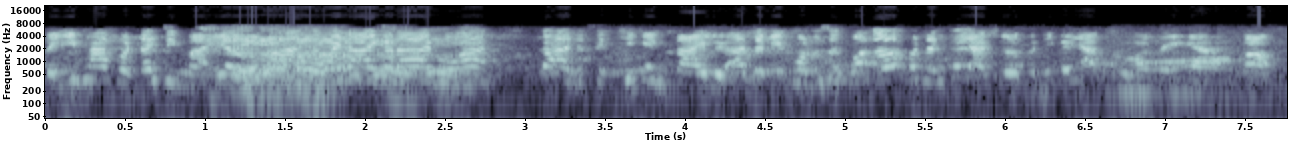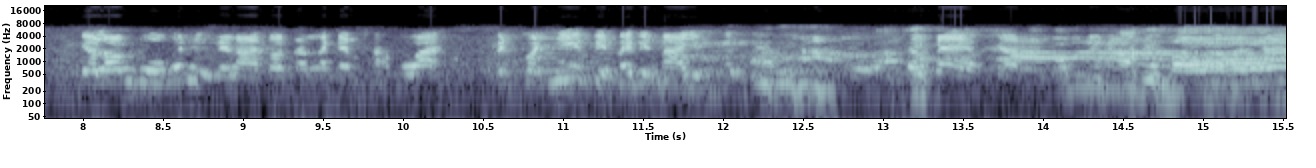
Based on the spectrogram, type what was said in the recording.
จะยี่ห้าคนได้จริงไหมอะไรก็อาจจะไม่ได้ก็ได้ เพราะว่าก็อาจจะติดที่เกรงใจ หรืออาจจะมีความรู้สึกว่าเออคนนั้นก็อยากชวนคนนี้ก็อยากชวนอะไรเงี้ยก็เดี๋ยวลองดูเมื่อถึงเวลาตอนนั้นละกันค่ะเพราะว่าเป็นคนที่เปลี่ยนไปเปลี่ยนมาอยู่เหมือนกันแล้วแต่เหมือนกันขอบคุณค่ะพี่ปอค่ะ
